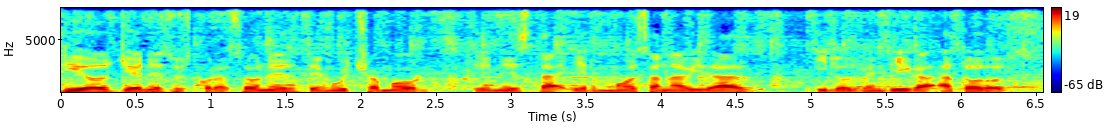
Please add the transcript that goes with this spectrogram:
Dios llene sus corazones de mucho amor en esta hermosa Navidad y los bendiga a todos.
